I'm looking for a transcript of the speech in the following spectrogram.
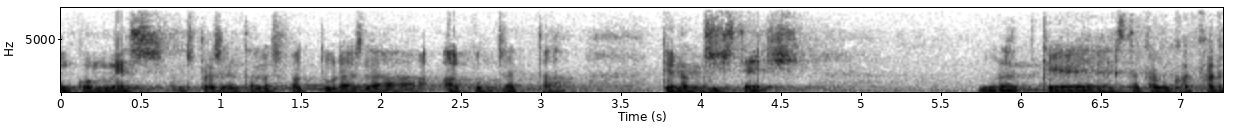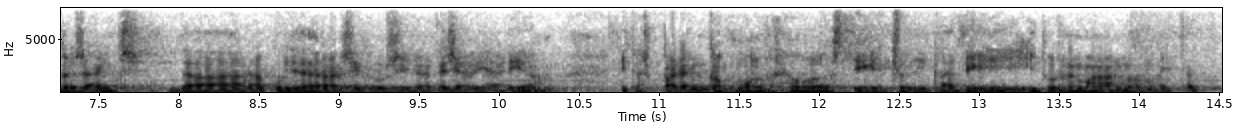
un cop més ens presenten les factures del de, contracte que no existeix donat que està caducat fa 3 anys de recollida de residus i neteja viària i que esperem que molt breu estigui adjudicat i, i tornem a la normalitat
